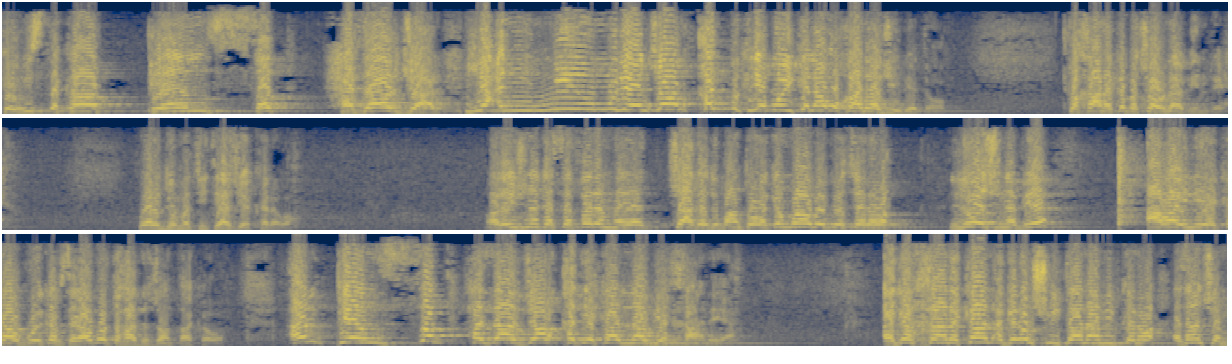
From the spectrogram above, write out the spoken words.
پێویستەکە پێنج هزار جار. یعنی نیو ملیۆن جار قەت بکرێ بۆی کە لاو خانەجی بێتەوە. چکە خانەکە بە چاو نابینرێ وەرە دوومەتی تیاجێکەرەوە ئەڵێ ژنەکە سەفەرم هەیە چاکە دوو بانتۆڵەکەم وا بێ پێچێرەوە لۆژ نەبێ ئاوای لێکا بۆی کەمسەکە بۆ تەخاتە جانتاکەوە ئەم پێنجسەد هەزار جار قەدێکان ناو یەک خانەیە. ئەگەر خانەکان ئەگەر ئەو شویتان نامی بکەنەوە ئەزان چەند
